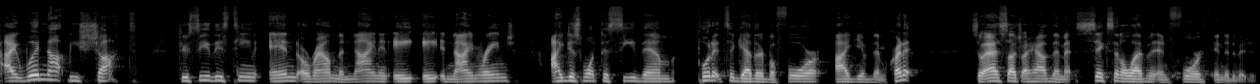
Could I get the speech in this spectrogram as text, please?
I would not be shocked to see this team end around the nine and eight, eight and nine range. I just want to see them put it together before I give them credit. So, as such, I have them at six and 11 and fourth in the division.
